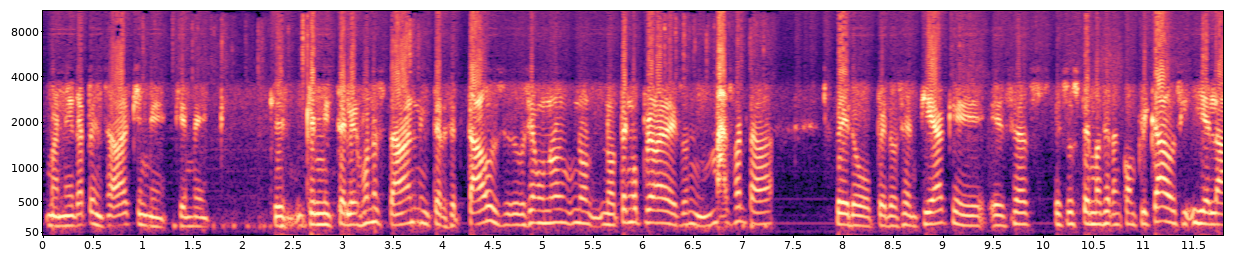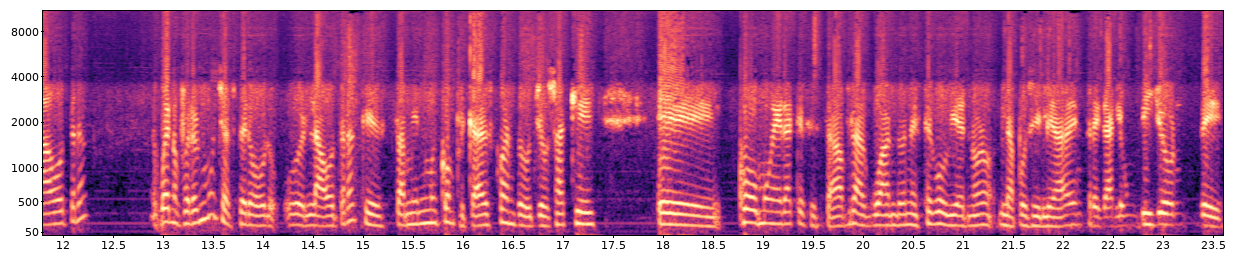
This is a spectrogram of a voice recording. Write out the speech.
manera pensaba que me que me que, mis teléfonos estaban interceptados, o sea, uno no, no tengo prueba de eso, ni más faltaba, pero pero sentía que esas esos temas eran complicados y, y la otra, bueno, fueron muchas, pero la otra que es también muy complicada es cuando yo saqué eh, cómo era que se estaba fraguando en este gobierno la posibilidad de entregarle un billón de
